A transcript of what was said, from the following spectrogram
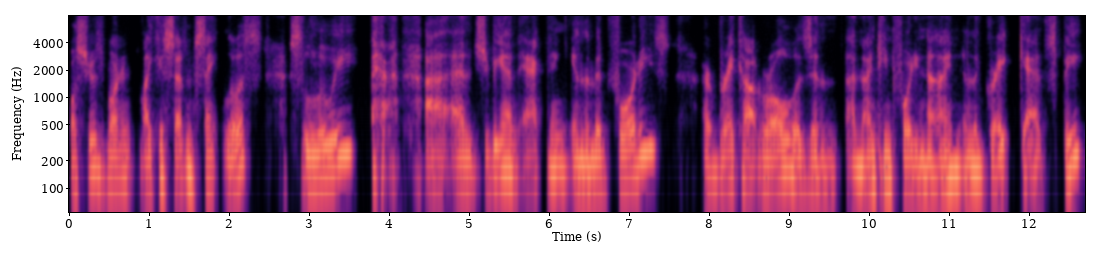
Well, she was born, like you said, in St. Louis, Louis, uh, and she began acting in the mid '40s. Her breakout role was in uh, 1949 in The Great Gatsby.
